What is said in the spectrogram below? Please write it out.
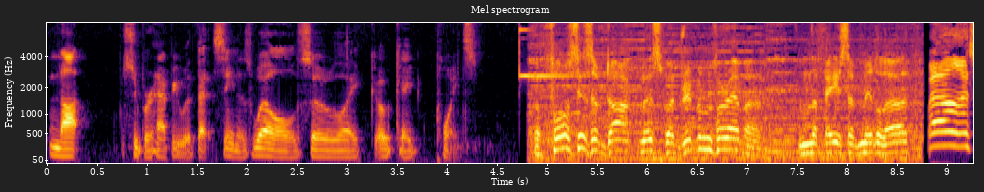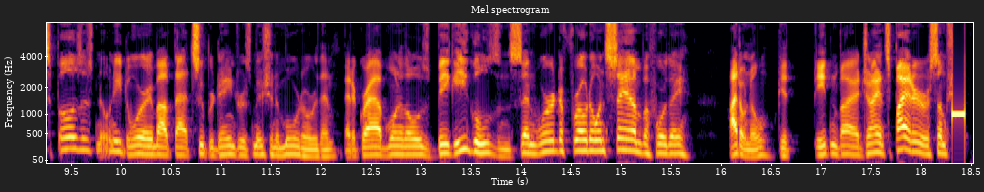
not super happy with that scene as well, so, like, okay, points. The forces of darkness were driven forever from the face of Middle Earth. Well, I suppose there's no need to worry about that super dangerous mission to Mordor then. Better grab one of those big eagles and send word to Frodo and Sam before they, I don't know, get eaten by a giant spider or some shit.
